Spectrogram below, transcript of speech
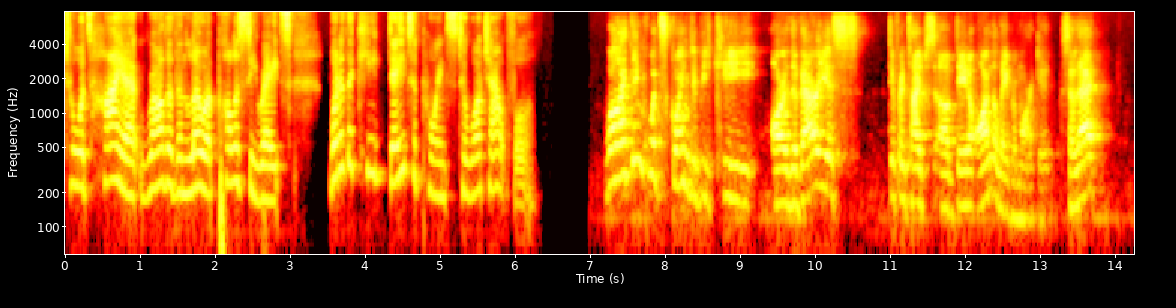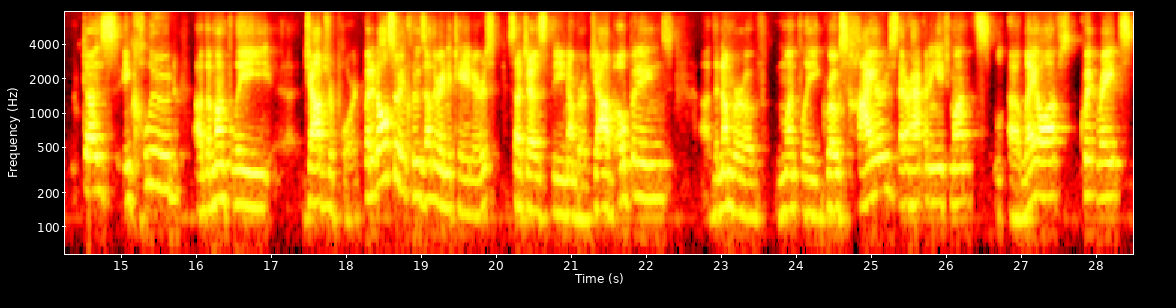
towards higher rather than lower policy rates. What are the key data points to watch out for? Well, I think what's going to be key are the various different types of data on the labor market. So that does include uh, the monthly jobs report, but it also includes other indicators such as the number of job openings, uh, the number of monthly gross hires that are happening each month, uh, layoffs, quit rates,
